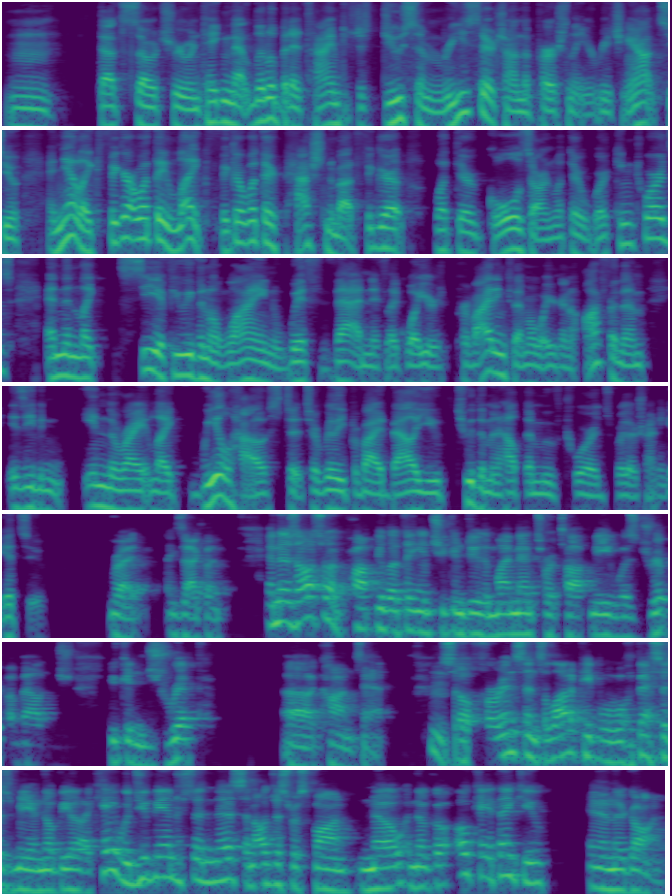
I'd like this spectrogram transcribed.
Mm, that's so true. And taking that little bit of time to just do some research on the person that you're reaching out to. And yeah, like figure out what they like, figure out what they're passionate about, figure out what their goals are and what they're working towards. And then like see if you even align with that. And if like what you're providing to them or what you're going to offer them is even in the right like wheelhouse to, to really provide value to them and help them move towards where they're trying to get to. Right, exactly. And there's also a popular thing that you can do that my mentor taught me was drip about, you can drip uh, content. Hmm. So, for instance, a lot of people will message me and they'll be like, "Hey, would you be interested in this?" And I'll just respond, "No," and they'll go, "Okay, thank you," and then they're gone.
